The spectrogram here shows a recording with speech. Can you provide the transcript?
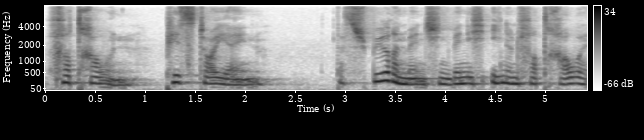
Vertrauen, Pistoien. Das spüren Menschen, wenn ich ihnen vertraue.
